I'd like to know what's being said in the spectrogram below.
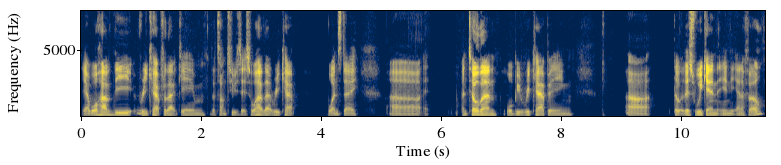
Yeah. we'll have the recap for that game. That's on Tuesday, so we'll have that recap Wednesday. Uh, until then, we'll be recapping uh, th- this weekend in the NFL,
